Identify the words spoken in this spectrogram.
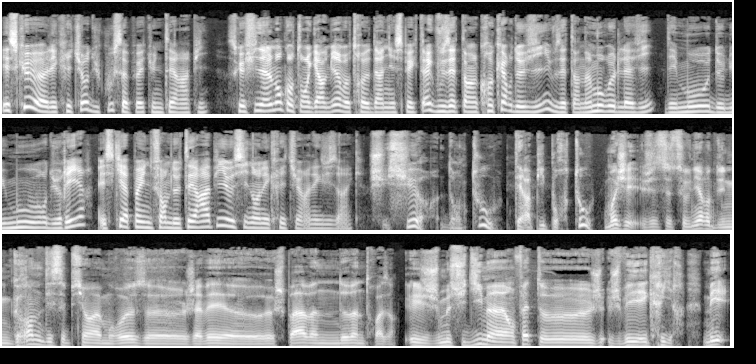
Est-ce que euh, l'écriture, du coup, ça peut être une thérapie? Parce que finalement, quand on regarde bien votre dernier spectacle, vous êtes un croqueur de vie, vous êtes un amoureux de la vie, des mots, de l'humour, du rire. Est-ce qu'il n'y a pas une forme de thérapie aussi dans l'écriture, Alex Vizorek Je suis sûr, dans tout. Thérapie pour tout. Moi, j'ai ce souvenir d'une grande déception amoureuse. Euh, j'avais, euh, je sais pas, 22, 23 ans. Et je me suis dit, mais en fait, je, je vais écrire. Mais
